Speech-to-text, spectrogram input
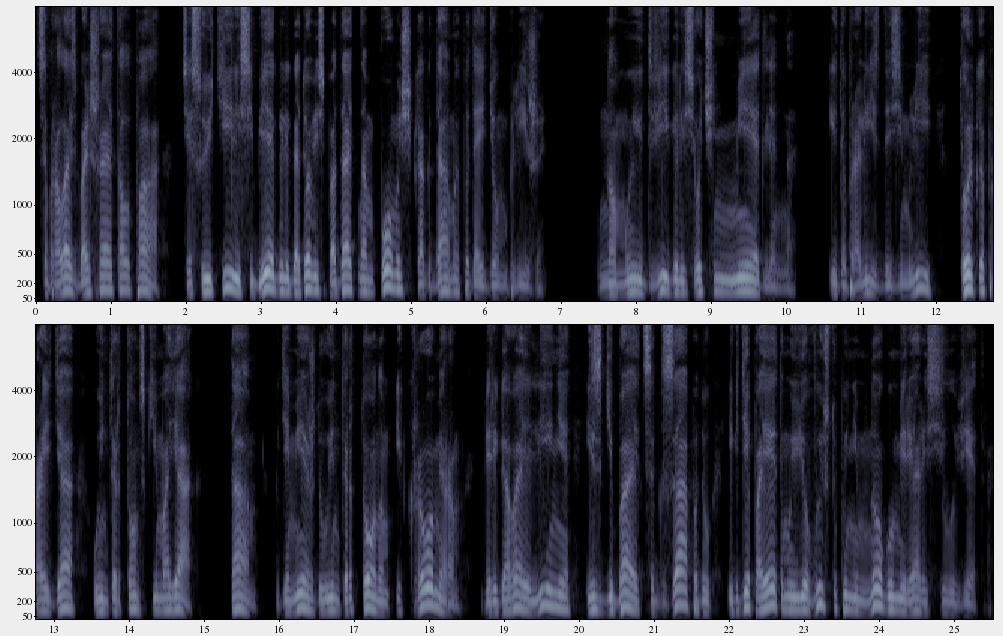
собралась большая толпа, все суетились и бегали, готовясь подать нам помощь, когда мы подойдем ближе. Но мы двигались очень медленно, и добрались до земли, только пройдя Уинтертонский маяк. Там, где между Уинтертоном и Кромером береговая линия изгибается к западу и где поэтому ее выступы немного умеряли силу ветра.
